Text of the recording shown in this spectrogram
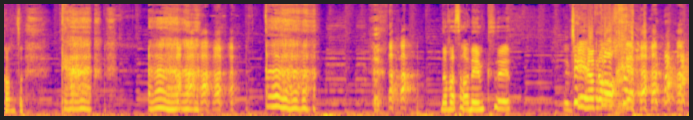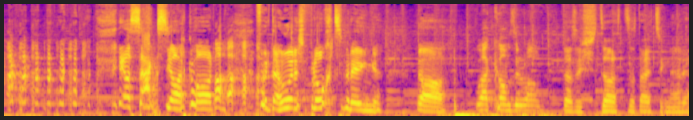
Hand so, «Gä, äh, äh.» Na, was habe ich ihm gesehen? Zehen gebrochen! ich habe sechs Jahre gewartet, für den hohen Spruch zu bringen. Ja, What comes around? das ist, da, da, da hat sich dann äh, der-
